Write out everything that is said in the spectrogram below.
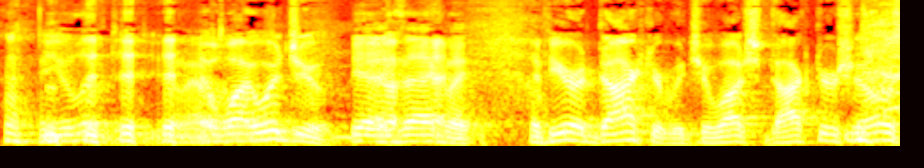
you lived it. You Why would you? Yeah, exactly. if you're a doctor, would you watch doctor shows?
